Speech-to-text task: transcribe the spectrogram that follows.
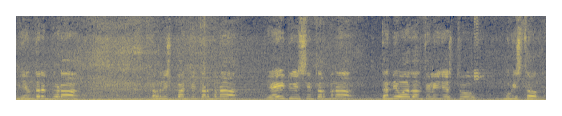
మీ అందరికి కూడా కమ్యూనిస్ట్ పార్టీ తరఫున ఏఐటీసీ తరఫున ధన్యవాదాలు తెలియజేస్తూ ముగిస్తా ఉన్నా.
